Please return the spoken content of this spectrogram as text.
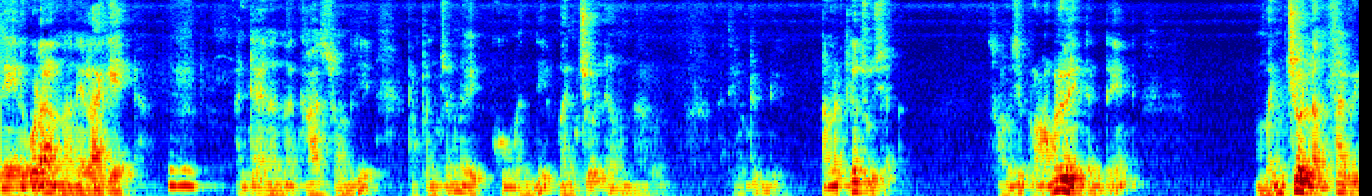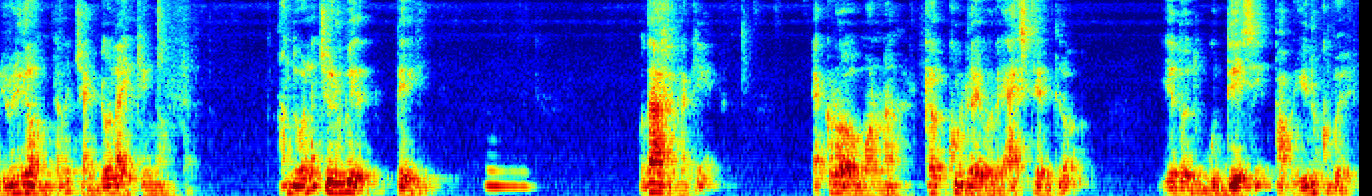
నేను కూడా అన్నాను ఇలాగే. అంటే ఆయన అన్న కాదు స్వామిజీ ప్రపంచంలో ఎక్కువ మంది మంచోళ్ళే ఉన్నారు. అదేమిటండి అన్నట్టుగా చూశా. స్వామిజీ ప్రాబ్లం ఏంటంటే మంచోళ్ళంతా విడివిడిగా ఉంటారు చెడ్డోళ్ళు ఐక్యంగా ఉంటారు. అందువల్ల చెడు పెరిగింది. ఉదాహరణకి ఎక్కడో మొన్న ట్రక్కు డ్రైవర్ యాక్సిడెంట్లో ఏదో గుద్దేసి పాప ఇరుక్కుపోయాడు.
